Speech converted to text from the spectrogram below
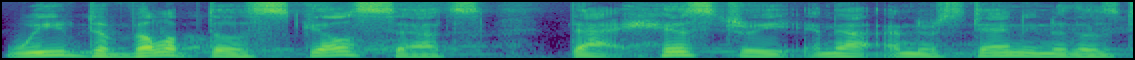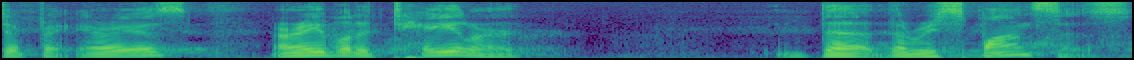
we've developed those skill sets, that history and that understanding of those different areas, and are able to tailor the, the responses.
